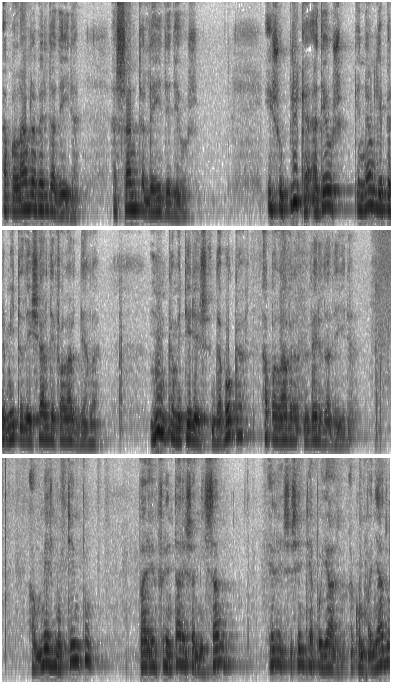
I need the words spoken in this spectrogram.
a palavra verdadeira, a santa lei de Deus. E suplica a Deus que não lhe permita deixar de falar dela. Nunca me tires da boca a palavra verdadeira. Ao mesmo tempo, para enfrentar essa missão, ele se sente apoiado, acompanhado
